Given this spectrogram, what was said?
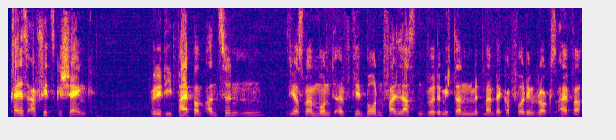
kleines Abschiedsgeschenk. Würde die Pipebomb anzünden, sie aus meinem Mund auf den Boden fallen lassen, würde mich dann mit meinem Back of Folding Rocks einfach,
